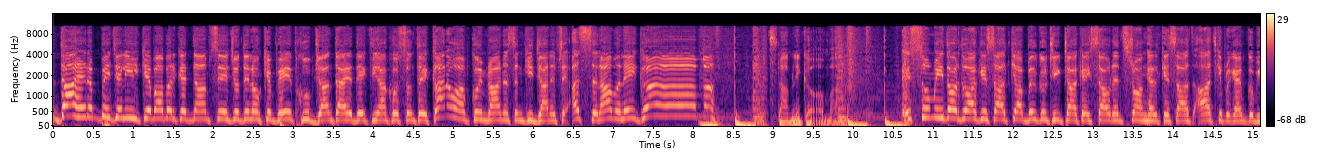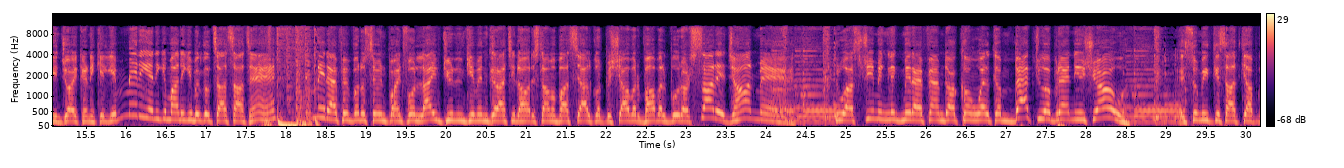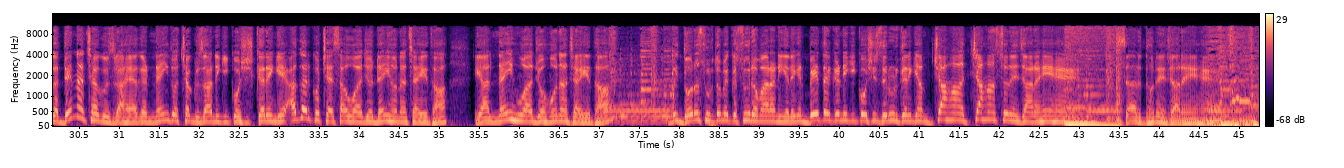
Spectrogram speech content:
ताहिर रब्बे जलील के बाबरकत नाम से जो दिलों के भेद खूब जानता है, देखती आँखों सुनते कानों, आपको इमरान हसन की जानब से अस्सलाम वालेकुम इस उम्मीद और दुआ के साथ क्या बिल्कुल ठीक ठाक है, साउंड एंड स्ट्रॉन्ग हेल्थ के साथ। आज के प्रोग्राम को भी एंजॉय करने के लिए मेरी यानी कि मानी की बिल्कुल साथ साथ हैं। Mera F M seven point four live tune given Karachi, Lahore, Islamabad, Sialkot, Peshawar Bahawalpur और सारे जहान में। Through our streaming link Mera F M dot com welcome back to a brand new show इस उम्मीद के साथ कि आपका दिन अच्छा गुजरा है। अगर नहीं तो अच्छा गुजारने की कोशिश करेंगे। अगर कुछ ऐसा हुआ जो नहीं होना चाहिए था, या नहीं हुआ जो होना चाहिए था, भाई, दोनों सूरतों में कसूर हमारा नहीं है, लेकिन बेहतर करने की कोशिश ज़रूर करेंगे। हम जहाँ जहाँ सुने जा रहे हैं, सर धुने जा रहे हैं।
